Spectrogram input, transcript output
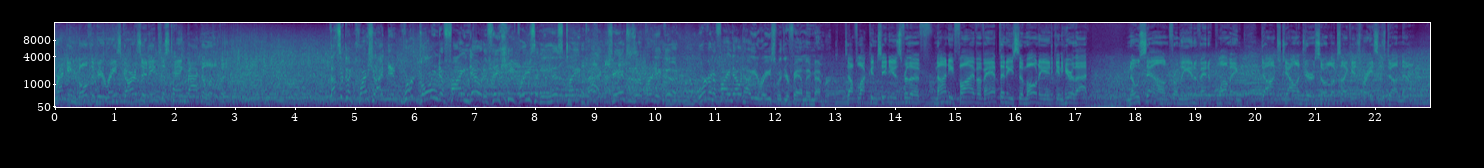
Wrecking both of your race cars, or do you just hang back a little bit? That's a good question. I, we're going to find out if they keep racing in this tight pack. Chances are pretty good. We're going to find out how you race with your family member. Tough luck continues for the 95 of Anthony Simone, and you can hear that. No sound from the Innovative Plumbing Dodge Challenger, so it looks like his race is done now.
